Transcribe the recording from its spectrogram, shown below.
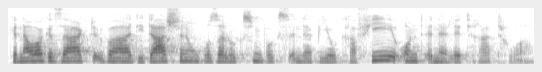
genauer gesagt über die Darstellung Rosa Luxemburgs in der Biografie und in der Literatur.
